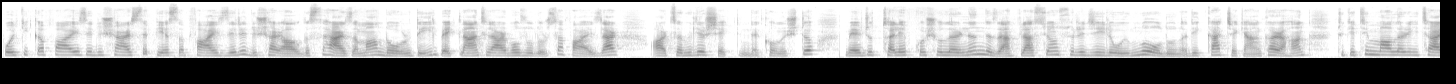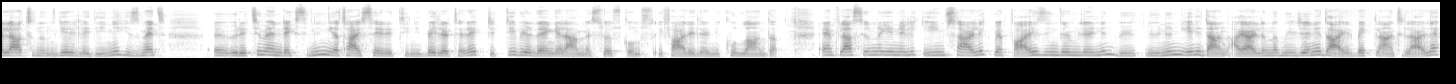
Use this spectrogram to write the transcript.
politika faizi düşerse piyasa faizleri düşer algısı her zaman doğru değil. Beklentiler bozulursa faizler artabilir şeklinde konuştu. Mevcut talep koşullarının dezenflasyon süreciyle uyumlu olduğuna dikkat çeken Karahan, tüketim malları ithalatının gerilediğini, hizmet e, üretim endeksinin yatay seyrettiğini belirterek ciddi bir dengelenme söz konusu ifadelerini kullandı. Enflasyona yönelik iyimserlik ve faiz indirimlerinin büyüklüğünün yeniden ayarlanabileceğine dair beklentilerle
